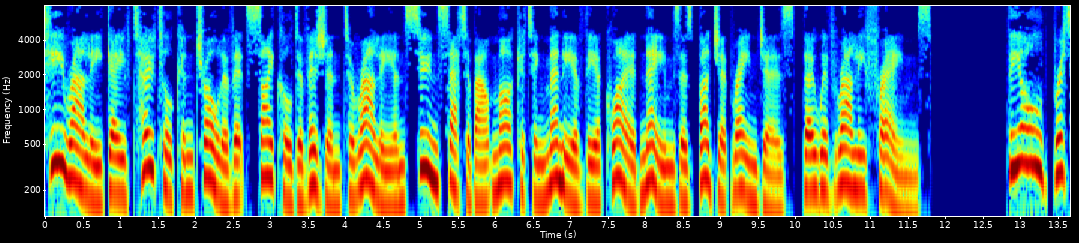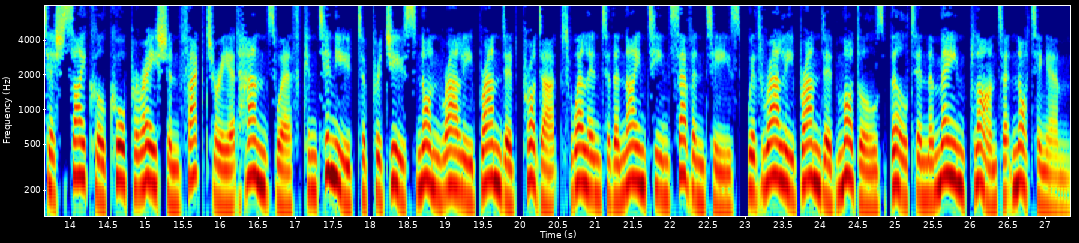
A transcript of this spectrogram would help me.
T-Raleigh gave total control of its cycle division to Raleigh and soon set about marketing many of the acquired names as budget ranges, though with Raleigh frames. The old British Cycle Corporation factory at Handsworth continued to produce non-Raleigh branded product well into the 1970s, with Raleigh branded models built in the main plant at Nottingham.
